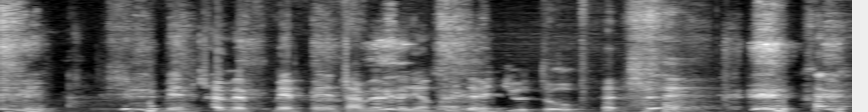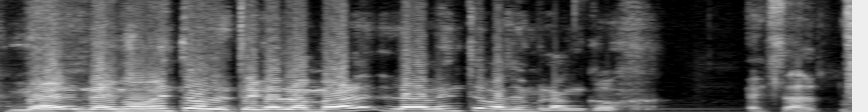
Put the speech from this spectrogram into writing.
mientras, me, me- mientras me pedía un vídeo en YouTube. No, hay- no hay momento donde tengas la, mar- la mente más en blanco. Exacto.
